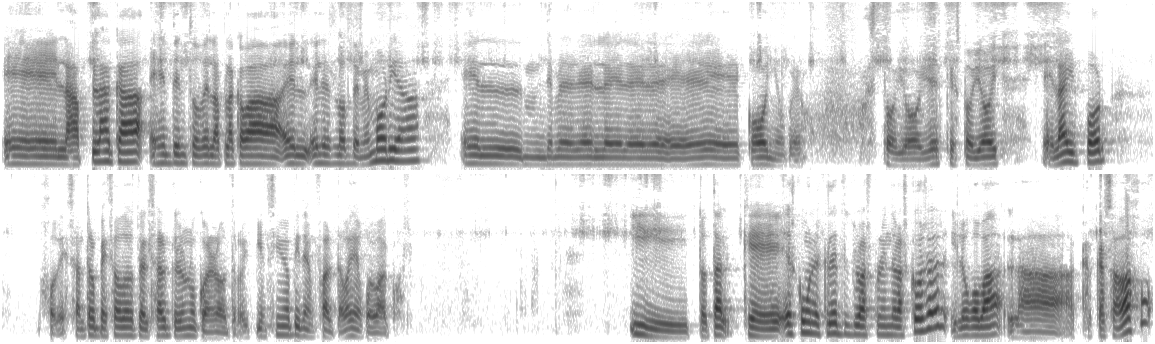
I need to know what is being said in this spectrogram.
eh, la placa, eh, dentro de la placa va el, el slot de memoria, el, coño, pero estoy hoy, es que estoy hoy, el airport, joder, se han tropezado dos del sal que el uno con el otro, y encima piden falta, vaya huevacos. Y total, que es como un esqueleto tú vas poniendo las cosas y luego va la carcasa abajo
